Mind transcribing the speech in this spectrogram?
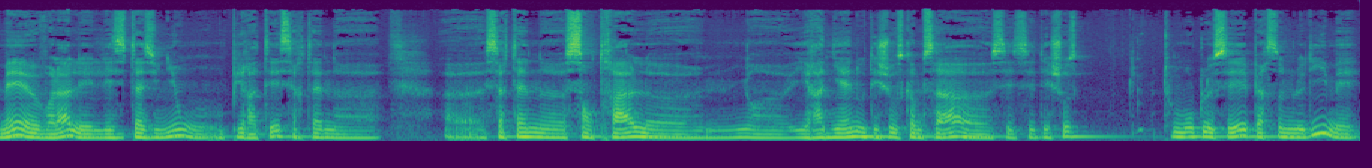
Mais euh, voilà, les, États-Unis ont, piraté certaines, certaines centrales iraniennes ou des choses comme ça. C'est des choses, tout le monde le sait, personne ne le dit, mais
